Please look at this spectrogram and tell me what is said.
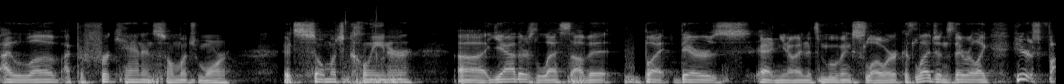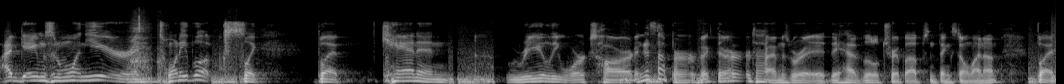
I love i prefer canon so much more it's so much cleaner uh, yeah there's less of it but there's and you know and it's moving slower because legends they were like here's five games in one year and 20 books like but canon really works hard and it's not perfect there are times where it, they have little trip ups and things don't line up but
